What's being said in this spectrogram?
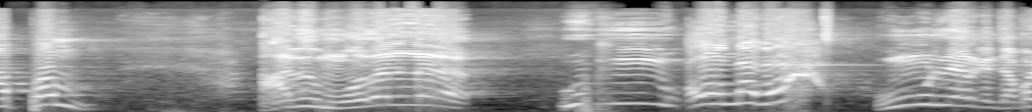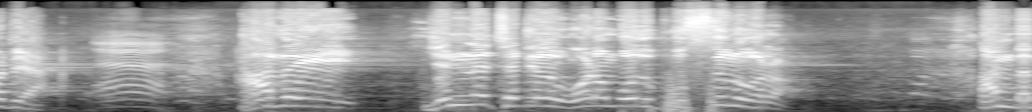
ஆப்பம். அது முதல்ல என்னது? உம்முன்னு தான் இருக்கும் சப்பாத்தியா? அதை எண்ணெய் சட்டியில ஓடும் போது புஷ்ஷுன்னு வரும். அந்த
